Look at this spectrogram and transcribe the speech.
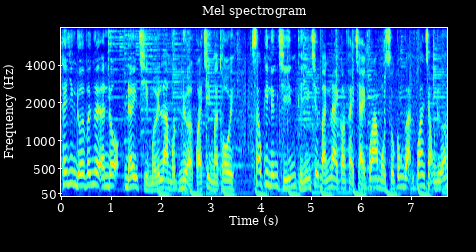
Thế nhưng đối với người Ấn Độ, đây chỉ mới là một nửa quá trình mà thôi. Sau khi nướng chín thì những chiếc bánh này còn phải trải qua một số công đoạn quan trọng nữa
